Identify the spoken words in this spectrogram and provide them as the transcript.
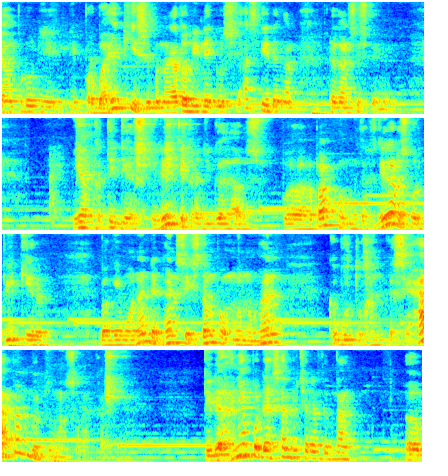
yang perlu diperbaiki sebenarnya atau dinegosiasi dengan dengan sistem. Yang ketiga sendiri kita juga harus apa pemerintah sendiri harus berpikir bagaimana dengan sistem pemenuhan kebutuhan kesehatan bagi masyarakatnya. Tidak hanya pada saat bicara tentang uh,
